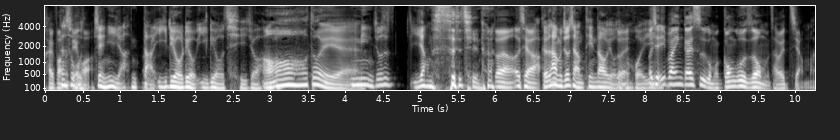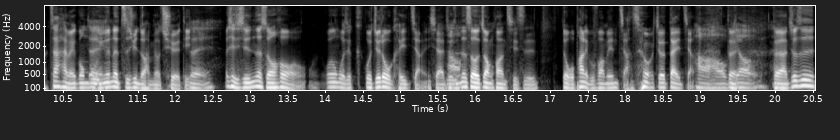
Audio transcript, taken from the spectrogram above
开放但是我。建议啊，你打一六六一六七就好，哦，对耶。明，明你就是一样的事情啊。对啊，而且啊可是他们就想听到有对人回应，而且一般应该是我们公布之后我们才会讲嘛，在还没公布，对。因为那资讯都还没有确定。对，而且其实那时候我我就我觉得我可以讲一下，就是好。那时候的状况，其实对我怕你不方便讲，所以我就代讲。好好，我对比较对啊，就是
